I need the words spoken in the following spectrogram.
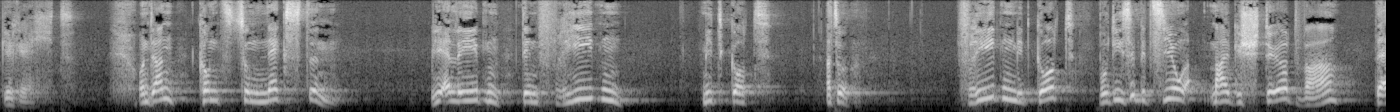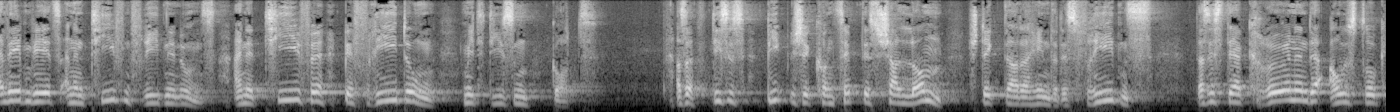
gerecht. Und dann kommt es zum nächsten. Wir erleben den Frieden mit Gott. Also Frieden mit Gott, wo diese Beziehung mal gestört war, da erleben wir jetzt einen tiefen Frieden in uns, eine tiefe Befriedung mit diesem Gott. Also dieses biblische Konzept des Shalom steckt da dahinter, des Friedens. Das ist der krönende Ausdruck,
